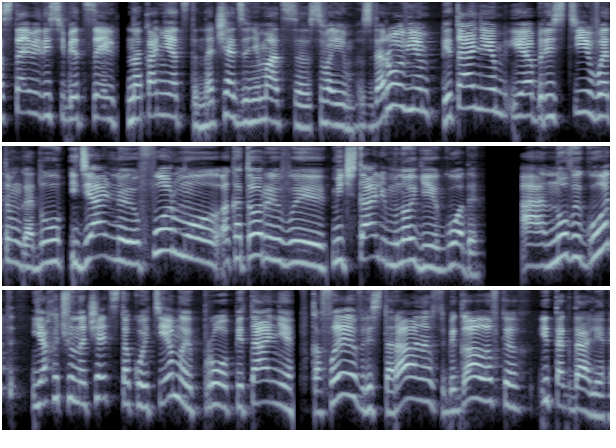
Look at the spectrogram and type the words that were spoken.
Поставили себе цель наконец-то начать заниматься своим здоровьем, питанием и обрести в этом году идеальную форму, о которой вы мечтали многие годы. А Новый год я хочу начать с такой темы про питание в кафе, в ресторанах, забегаловках и так далее.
